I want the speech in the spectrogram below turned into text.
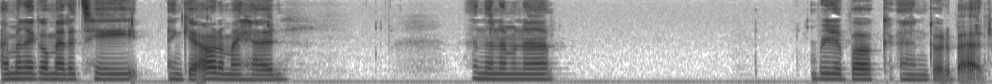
I'm going to go meditate and get out of my head. And then I'm going to read a book, and go to bed.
